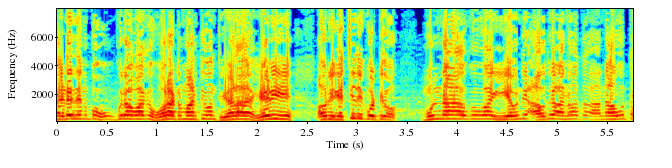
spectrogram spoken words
ತಡೆದೇನಪ್ಪ ಉಗ್ರವಾಗಿ ಹೋರಾಟ ಮಾಡ್ತೀವಿ ಅಂತ ಹೇಳ, ಹೇಳಿ ಅವ್ರಿಗೆ ಎಚ್ಚರಿಕೆ ಕೊಟ್ಟಿವು. ಮುನ್ನಾಗುವ ಏನೇ ಯಾವುದೇ ಅನಾಹುತ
